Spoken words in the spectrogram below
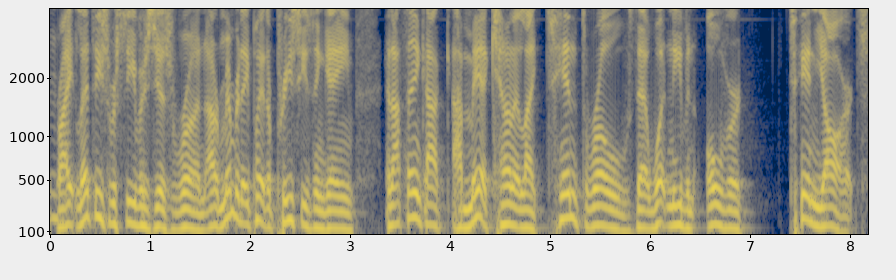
mm-hmm. right? Let these receivers just run. I remember they played a preseason game, and I think I, I may have counted like 10 throws that wasn't even over 10 yards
